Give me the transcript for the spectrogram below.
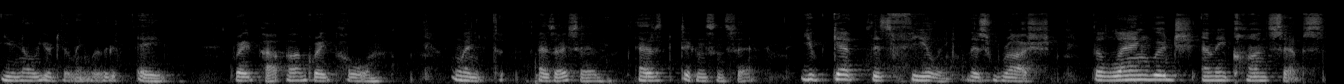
you know you're dealing with a great, po- a great poem. When, as I said, as Dickinson said, you get this feeling, this rush. The language and the concepts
